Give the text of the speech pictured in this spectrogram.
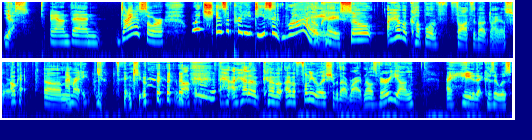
yes. And then Dinosaur, which is a pretty decent ride. Okay, so I have a couple of thoughts about Dinosaur. Okay. Um, I'm ready. Yeah, thank you. You're welcome. I had a kind of a, I have a funny relationship with that ride. When I was very young, I hated it because it was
